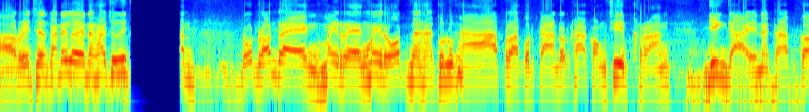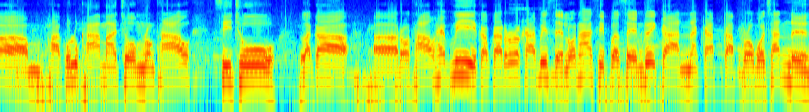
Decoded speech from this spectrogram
อ่าเรียนเชิญกันได้เลยนะครับช่วงนี้ รถร้อนแรงไม่แรงไม่ลดนะฮะคุณลูกค้าปรากฏการณ์รถค่าครองชีพครั้งยิ่งใหญ่นะครับ ก็พาคุณลูกค้ามาชมรองเท้าซีชู แล้วก็รองเท้าแฮปปี้กับการลดราคาพิเศษลด 50%ด้วยกันนะครับ กับโปรโมชั่นหนึ่ง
